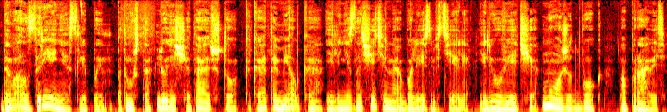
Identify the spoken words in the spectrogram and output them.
давал зрение слепым, потому что люди считают, что какая-то мелкая или незначительная болезнь в теле или увечье может Бог поправить.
